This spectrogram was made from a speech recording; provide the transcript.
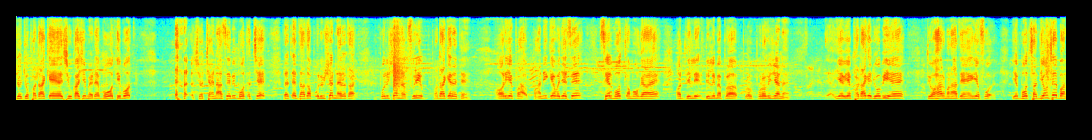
जो जो फटाके शिवकाशी मेड है, बहुत ही बहुत, चाइना से भी बहुत अच्छे रहते हैं। ज़्यादा पोल्यूशन नहीं रहता। है पोल्यूशन फ्री फटाके रहते हैं। और ये पा, पानी के वजह से सेल बहुत कम हो गया है और दिल्ली दिल्ली में प्रोविज़न है। ये ये फटाके जो भी है त्यौहार मनाते हैं ये ये बहुत सदियों से बन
